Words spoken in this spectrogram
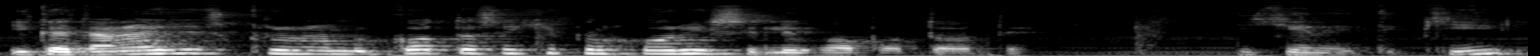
η κατανόηση της κληρονομικότητας έχει προχωρήσει λίγο από τότε η γενετική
